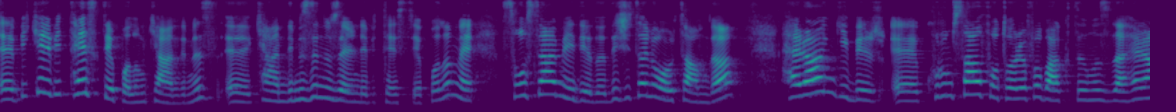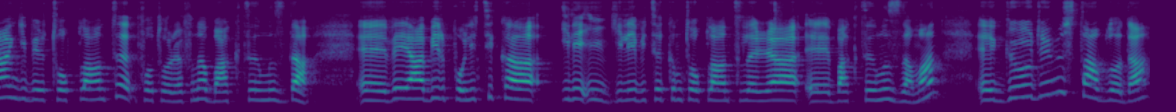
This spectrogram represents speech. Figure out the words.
E, bir kere bir test yapalım kendimiz. E, kendimizin üzerinde bir test yapalım ve sosyal medyada, dijital ortamda herhangi bir e, kurumsal fotoğrafa baktığımızda, herhangi bir toplantı fotoğrafına baktığımızda e, veya bir politika ile ilgili bir takım toplantılara e, baktığımız zaman e, gördüğümüz tabloda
